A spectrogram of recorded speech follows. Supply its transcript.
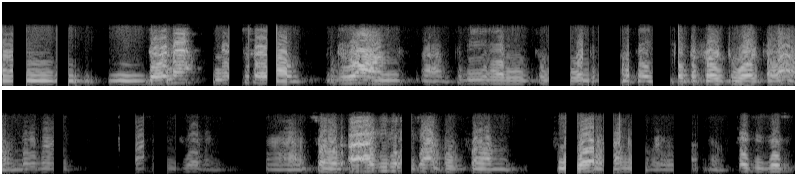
um, they're not necessarily drawn uh, to being able to work. They, they prefer to work alone. They're very process driven. Uh, so I'll give you an example from from the world of a physicist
